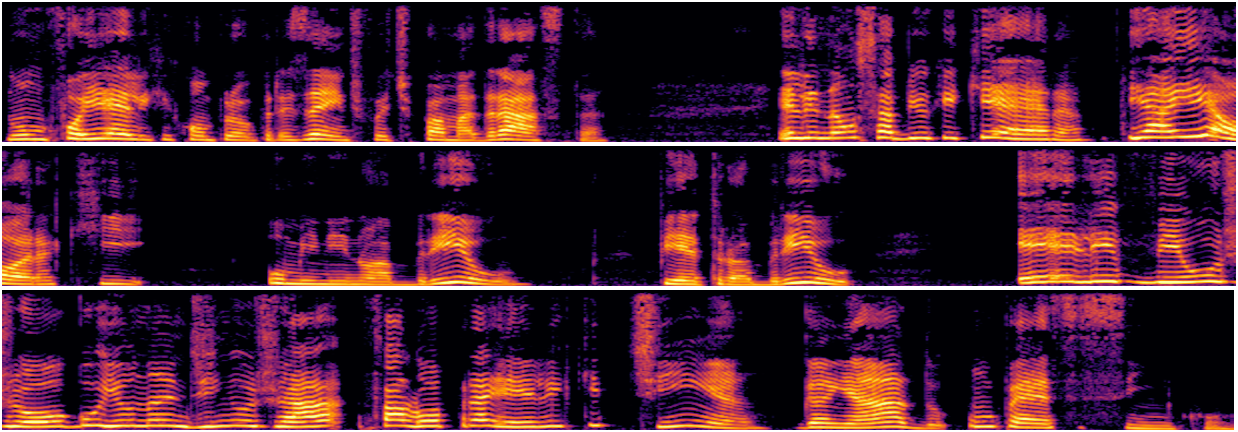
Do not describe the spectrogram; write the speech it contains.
não foi ele que comprou o presente, foi tipo a madrasta? Ele não sabia o que que era. E aí a hora que o menino abriu, Pietro abriu, ele viu o jogo e o Nandinho já falou para ele que tinha ganhado um PS5.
